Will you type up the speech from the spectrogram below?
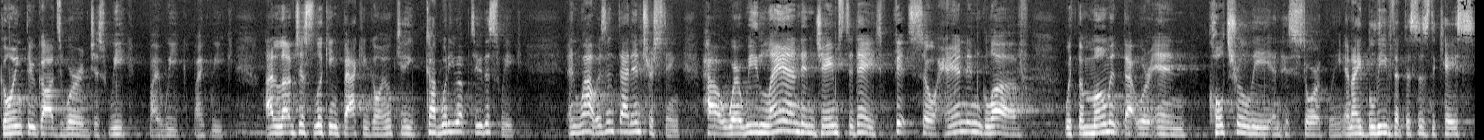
going through God's word just week by week by week. I love just looking back and going, okay, God, what are you up to this week? And wow, isn't that interesting how where we land in James today fits so hand in glove with the moment that we're in culturally and historically. And I believe that this is the case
